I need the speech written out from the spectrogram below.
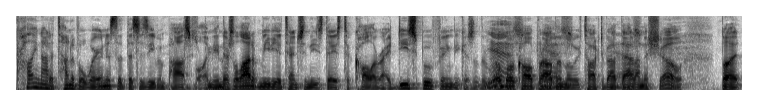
probably not a ton of awareness that this is even possible. I mean, there's a lot of media attention these days to caller ID spoofing because of the yes, robocall problem, yes, and we've talked about yes. that on the show. But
